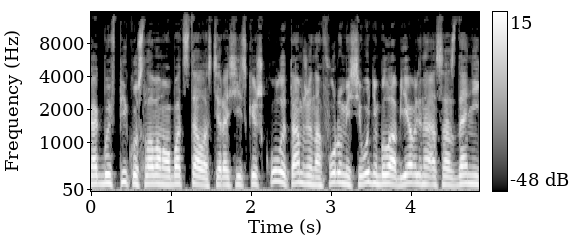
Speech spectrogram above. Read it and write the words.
Как бы в пику словам об отсталости российской школы, там же на форуме сегодня было объявлено о создании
